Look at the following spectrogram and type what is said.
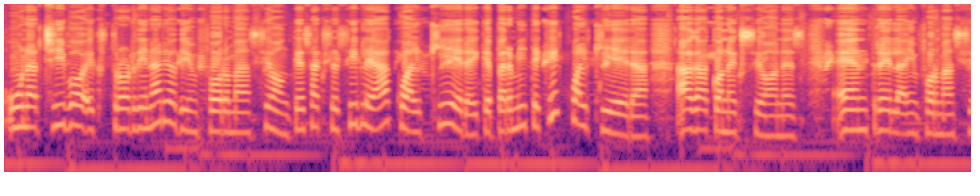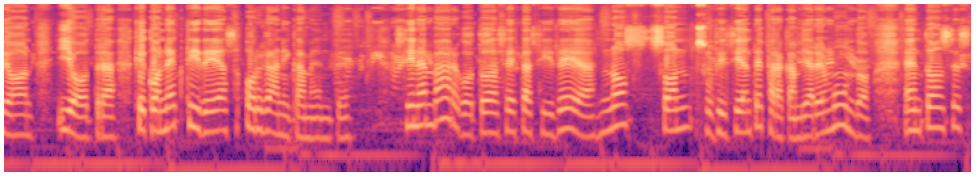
un archivo extraordinario de información que es accesible a cualquiera y que permite que cualquiera haga conexiones entre la información y otra, que conecte ideas orgánicamente. Sin embargo, todas estas ideas no son suficientes para cambiar el mundo. Entonces,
